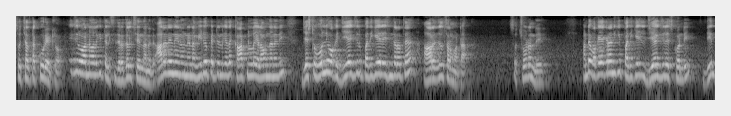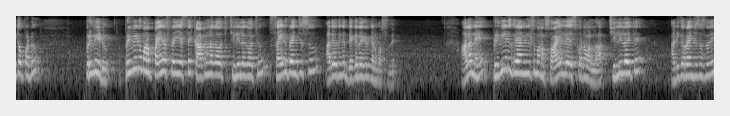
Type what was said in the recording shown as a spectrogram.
సో చాలా తక్కువ రేట్లో. జియాక్జీలు వాడిన వాళ్ళకి తెలిసింది రిజల్ట్స్ ఏందనేది ఆల్రెడీ నేను నిన్న వీడియో పెట్టాను కదా కాటన్లో ఎలా ఉందనేది. జస్ట్ ఓన్లీ ఒక జియాక్జీలు పది కేజీలు వేసిన తర్వాత ఆ రిజల్ట్స్ అనమాట సో చూడండి. అంటే ఒక ఎకరానికి పది కేజీలు జిఎక్జీలు వేసుకోండి. దీంతోపాటు ప్రివీడు. ప్రివీడు మనం పైన స్ప్రే చేస్తే కాటన్లో కావచ్చు చిల్లీలో కావచ్చు సైడ్ బ్రాంచెస్ అదేవిధంగా దగ్గర దగ్గర కనిపిస్తుంది. అలానే ప్రివీడ్ గ్రాన్యుల్స్ మనం సాయిల్లో వేసుకోవడం వల్ల చిల్లీలో అయితే అధిక బ్రాంచెస్ వస్తుంది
